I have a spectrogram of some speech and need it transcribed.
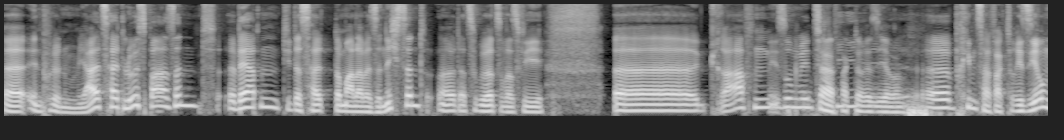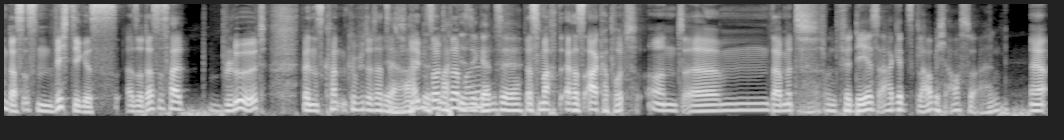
äh, in Polynomialzeit lösbar sind, äh, werden, die das halt normalerweise nicht sind. Äh, dazu gehört sowas wie äh, Graphenisymmetrie. Primzahlfaktorisierung. Äh, Primzahlfaktorisierung, das ist ein wichtiges, also das ist halt blöd, wenn es Quantencomputer tatsächlich ja geben sollte dabei. ganze. Das macht RSA kaputt und ähm, damit Und für DSA gibt es, glaube ich, auch so einen. ja,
